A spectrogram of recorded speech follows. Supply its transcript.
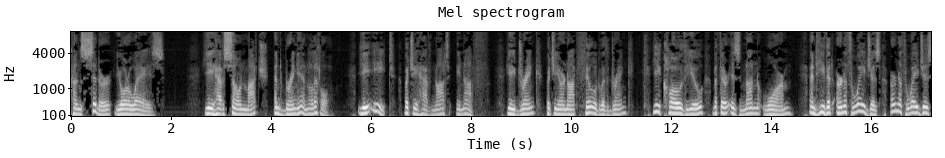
Consider your ways. Ye have sown much, and bring in little. Ye eat, but ye have not enough. Ye drink, but ye are not filled with drink. Ye clothe you, but there is none warm. And he that earneth wages, earneth wages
